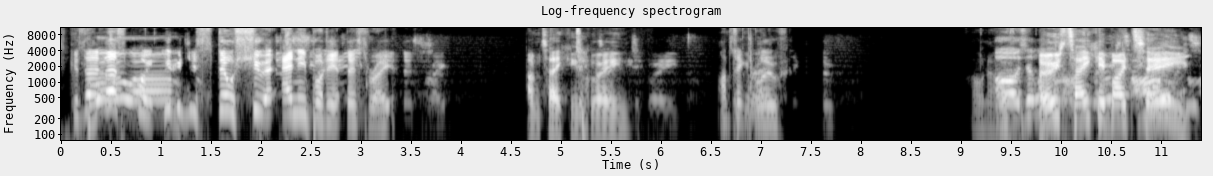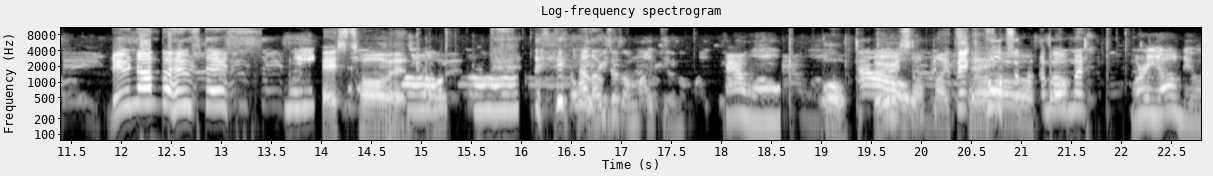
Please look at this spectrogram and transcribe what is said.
Because at this Well, point, you um, could just still shoot at anybody at this rate. I'm taking green. I'm taking red. blue. Oh no. Oh, is it like Who's taking my crossroads? team? New number, who's this? It's Torrin. Oh, oh wait, Hello. Rizzo's on my team. Hello. Whoa. Who's on my Bit team? caught Oh, up at the fuck. moment. What are y'all doing?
